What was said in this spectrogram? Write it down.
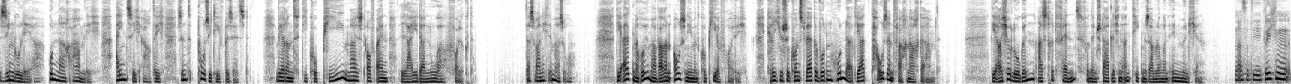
singulär, unnachahmlich, einzigartig sind positiv besetzt, während die Kopie meist auf ein leider nur folgt. Das war nicht immer so. Die alten Römer waren ausnehmend kopierfreudig. Griechische Kunstwerke wurden hundert, ja tausendfach nachgeahmt. Die Archäologin Astrid Fendt von den staatlichen Antikensammlungen in München. Also die Griechen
